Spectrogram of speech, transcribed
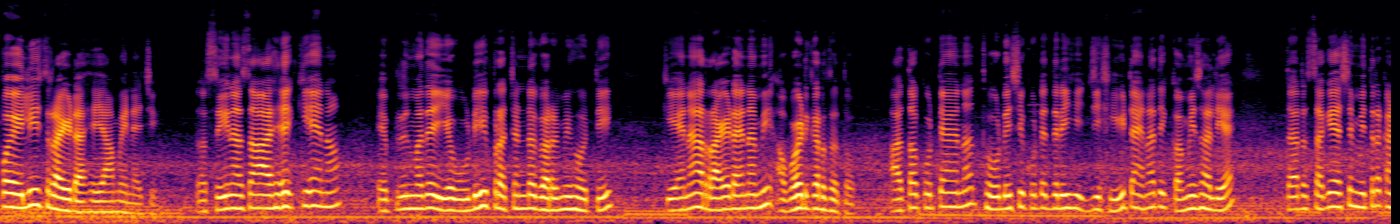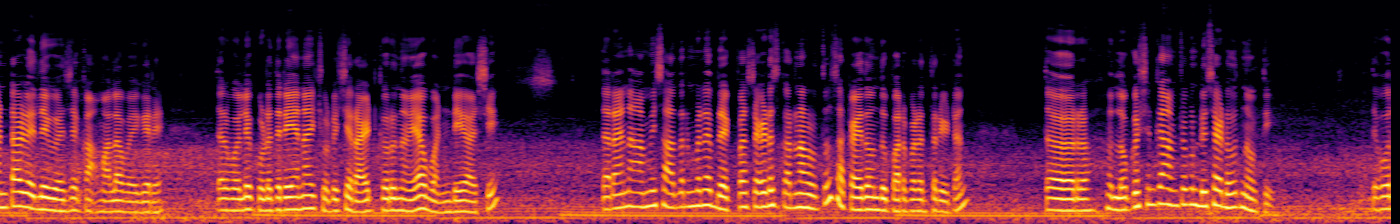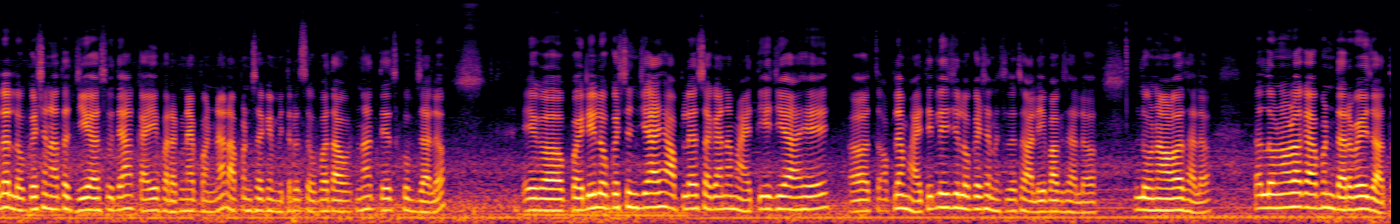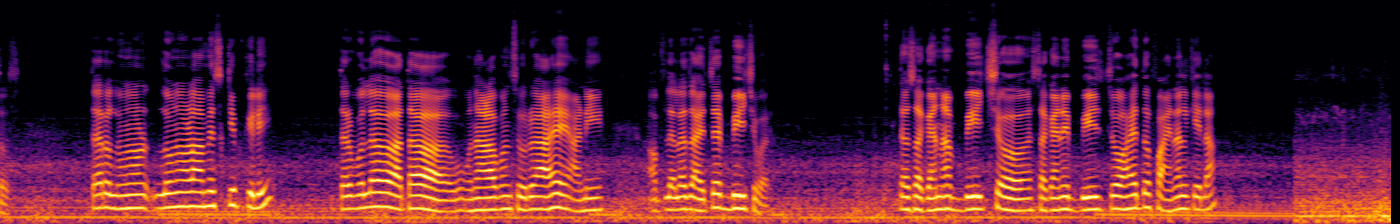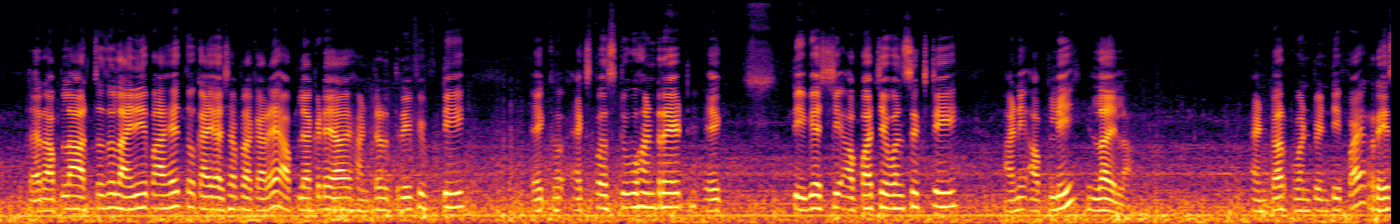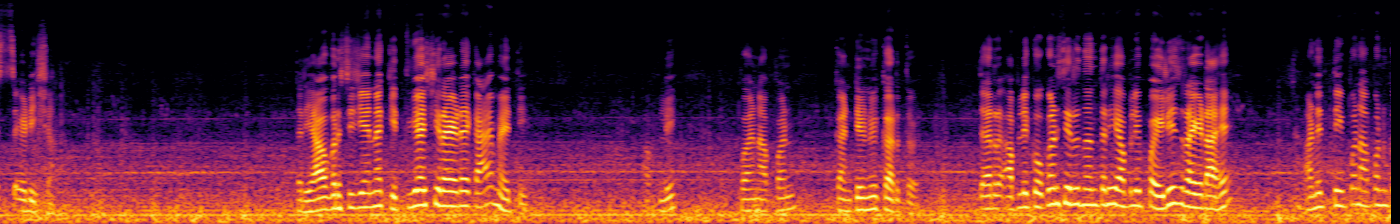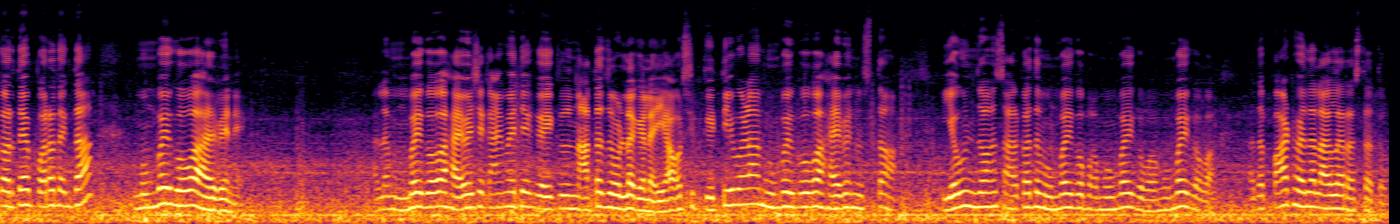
पहिलीच राईड आहे या महिन्याची. तर सीन असा आहे की आहे ना एप्रिलमध्ये एवढी प्रचंड गरमी होती की आहे ना राईड आहे ना मी अवॉइड करत होतो. आता कुठे आहे ना थोडीशी कुठेतरी ही जी हीट आहे ना ती कमी झाली आहे. तर सगळे असे मित्र कंटाळलेले असे कामाला वगैरे. तर बोले कुठेतरी आहे ना छोटीशी राईड करून येऊया वन डे अशी. तर आहे ना आम्ही साधारणपणे ब्रेकफास्ट राईडच करणार होतो सकाळी जाऊन दुपारपर्यंत रिटर्न तर लोकेशन काय आमच्याकडून डिसाईड होत नव्हती. ते बोला लोकेशन आता जी असू द्या काही फरक नाही पडणार. आपण सगळे मित्र सोबत आहोत ना तेच खूप झालं. एक पहिली लोकेशन जी आहे आपल्या सगळ्यांना माहिती जी आहे आपल्या माहितीतली जी लोकेशन असलं जसं अलिबाग झालं लोणावळा झालं तर लोणावळा काय आपण दरवेळी जातोच. तर लोणावळा लोणावळा आम्ही स्किप केली. तर बोललं आता उन्हाळा पण सुरू आहे आणि आपल्याला जायचं आहे बीचवर तर सगळ्यांना बीच सगळ्यांनी बीच जो आहे तो फायनल केला. तर आपला आजचा जो लाईनअप आहे तो काही अशा प्रकारे आपल्याकडे आहे हंटर थ्री फिफ्टी एक एक्सप्रेस टू हंड्रेड एक टी व्ही एसची अपाचे वन सिक्स्टी आणि आपली लयला Ntorq one twenty five race edition तर ह्या वर्षीची आहे ना कितवी अशी राईड आहे काय माहिती? आपली. पण आपण कंटिन्यू करतो आहे तर आपली कोकण सिरीजनंतर ही आपली पहिलीच राईड आहे. आणि ती पण आपण करतो आहे परत एकदा मुंबई गोवा हायवेने आला मुंबई गोवा हायवेचे काय माहिती आहे? का एक नातं जोडलं गेलं आहे यावर्षी किती वेळा मुंबई गोवा हायवे नुसता येऊन जाऊन सारखं तर मुंबई गोवा मुंबई गोवा मुंबई गोवा. आता पाठ व्हायला लागला रस्ता तो.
